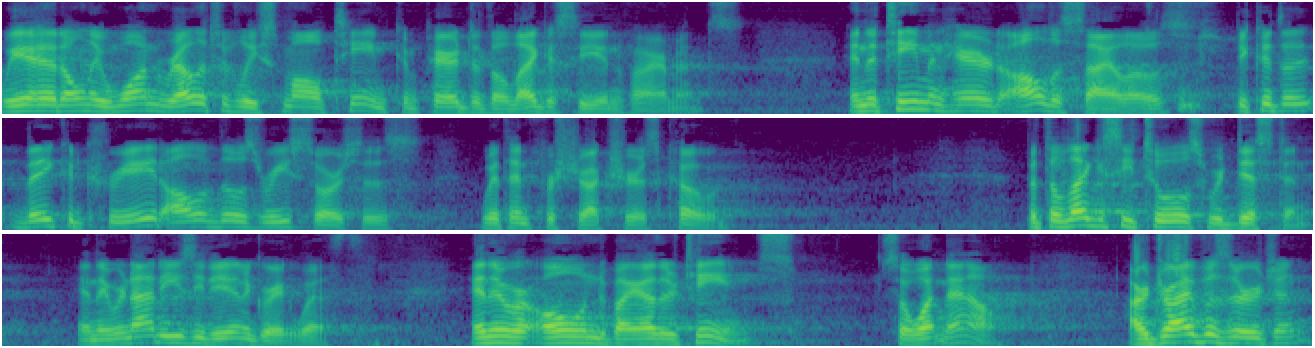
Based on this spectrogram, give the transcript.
we had only one relatively small team compared to the legacy environments. And the team inherited all the silos because they could create all of those resources with infrastructure as code. But the legacy tools were distant, and they were not easy to integrate with, and they were owned by other teams. So, what now? Our drive was urgent,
